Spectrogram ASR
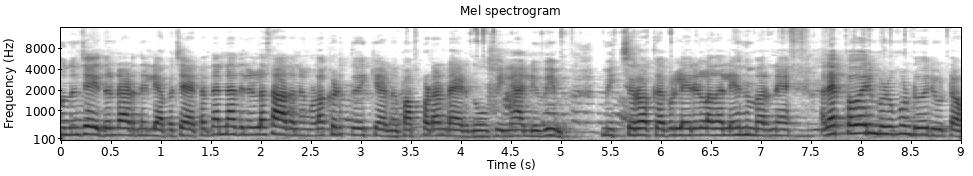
ഒന്നും ചെയ്തിട്ടുണ്ടായിരുന്നില്ല. അപ്പോൾ ചേട്ടൻ തന്നെ അതിലുള്ള സാധനങ്ങളൊക്കെ എടുത്തു വെക്കുകയാണ് പപ്പടം ഉണ്ടായിരുന്നു പിന്നെ അലുവയും മിച്ചറും ഒക്കെ പിള്ളേരുള്ളതല്ലേ എന്നും പറഞ്ഞ് അതെപ്പോൾ വരുമ്പോഴും കൊണ്ടുവരും കേട്ടോ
